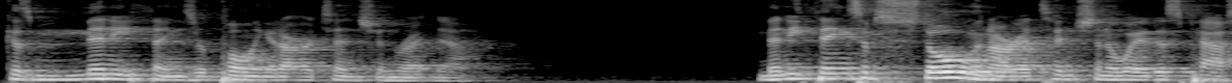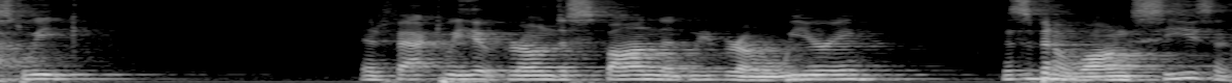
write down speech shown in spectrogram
because many things are pulling at our attention right now. Many things have stolen our attention away this past week. In fact, we have grown despondent, we've grown weary. This has been a long season.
